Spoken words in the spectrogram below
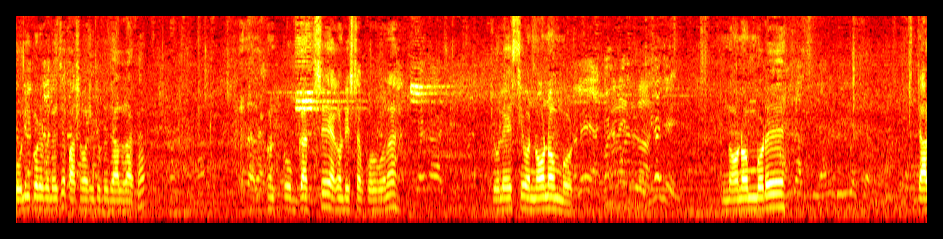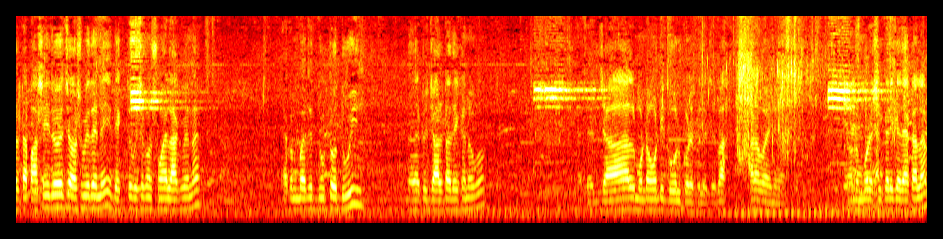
গলি করে ফেলেছে, পাশাপাশি দুটো জাল রাখা। এখন টোপ গাচ্ছে এখন ডিস্টার্ব করব না। চলে এসেছি এবার ন নম্বর। ন নম্বরে জালটা পাশেই রয়েছে অসুবিধা নেই দেখতে বেশিক্ষণ সময় লাগবে না। এখন বাজে দুটো দুই দাদা একটু জালটা দেখে নেব। আচ্ছা জাল মোটামুটি গোল করে ফেলেছে বাহ খারাপ হয়নি ন নম্বরে শিকারিকে দেখালাম।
